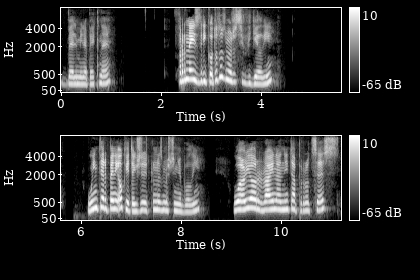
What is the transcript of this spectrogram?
veľmi nepekné. Frnej Rico, toto sme už asi videli. Winter Penny, ok, takže tu sme ešte neboli. Warrior Raina Nita Process.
